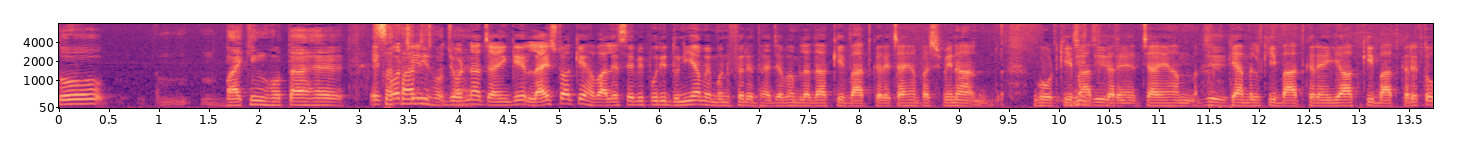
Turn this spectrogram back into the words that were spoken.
तो बाइकिंग होता है एक और चीज़ जोड़ना चाहेंगे लाइफ स्टॉक के हवाले से भी पूरी दुनिया में मुनफरिद है। जब हम लद्दाख की बात करें चाहे हम पश्मीना गोट की जी, बात जी, करें जी। चाहे हम कैमल की बात करें याक की बात करें तो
